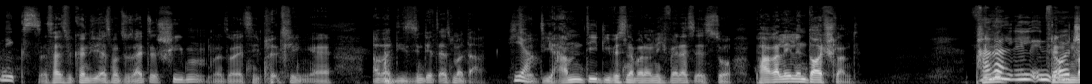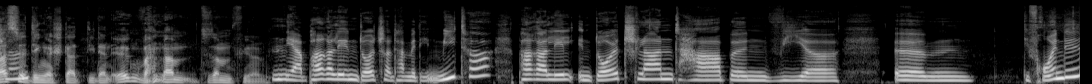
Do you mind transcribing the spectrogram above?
nix. Das heißt, wir können die erstmal zur Seite schieben. Das soll jetzt nicht blöd klingen, äh, aber die sind jetzt erstmal da. Ja. So, die haben die, die wissen aber noch nicht, wer das ist. So, parallel in Deutschland. Parallel in finden was für Deutschland. Dinge statt, die dann irgendwann zusammenführen? Ja, parallel in Deutschland haben wir den Mieter. Parallel in Deutschland haben wir ähm, die Freundin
